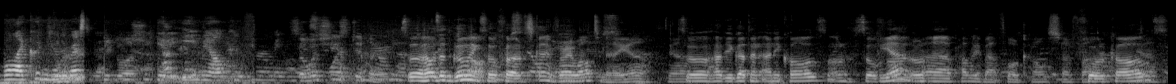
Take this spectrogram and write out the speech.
Well, I couldn't hear the rest of it. You should get an email confirming So what his she's doing? So how's it going so far? It's going very well today, yeah. yeah. So have you gotten any calls or so far? yeah, or uh, probably about four calls so far. four calls?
